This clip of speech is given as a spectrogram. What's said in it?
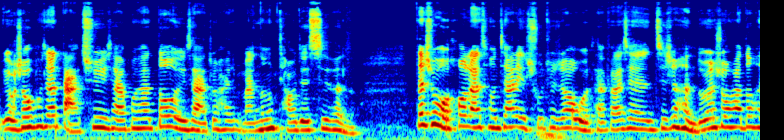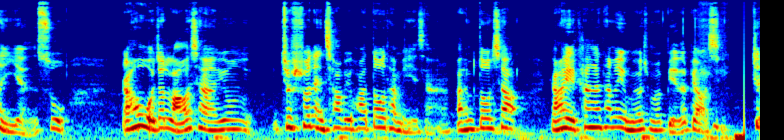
有时候互相打趣一下，互相逗一下，就还蛮能调节气氛的。但是我后来从家里出去之后，我才发现，其实很多人说话都很严肃，然后我就老想用就说点俏皮话逗他们一下，把他们逗笑，然后也看看他们有没有什么别的表情。这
